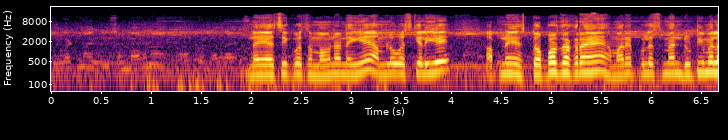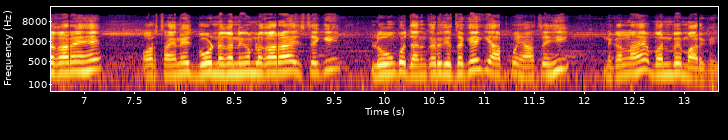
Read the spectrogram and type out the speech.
दुर्घटना की संभावना आपको लग रहा है नहीं, ऐसी कोई संभावना नहीं है। हम लोग इसके लिए अपने स्टॉपर्स रख रहे हैं, हमारे पुलिसमैन ड्यूटी में लगा रहे हैं और साइनेज बोर्ड नगर निगम लगा रहा है जिससे कि लोगों को जानकारी दे सकें कि आपको यहाँ से ही निकलना है वन वे मार्ग है।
